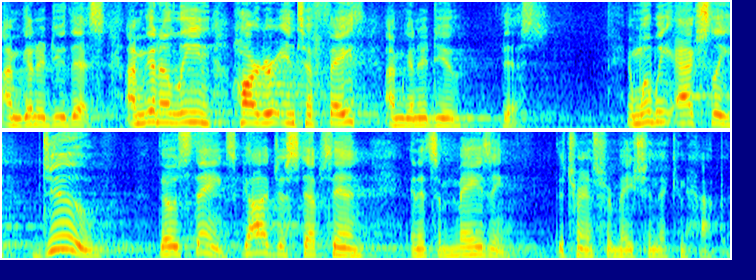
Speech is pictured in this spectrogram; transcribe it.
I'm going to do this. I'm going to lean harder into faith. I'm going to do this. And when we actually do those things, God just steps in, and it's amazing the transformation that can happen.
